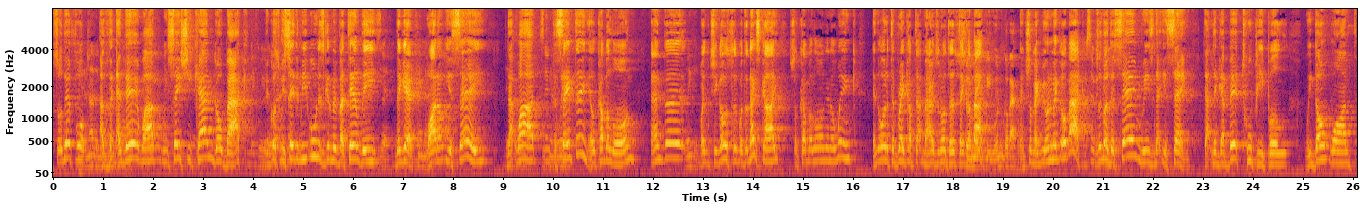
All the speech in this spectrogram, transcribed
So therefore, and there what we say she can go back because we say the mi'un is going to be vatel the the get. Why don't you say? That what? The same thing. He'll come along, and uh, when she goes to, with the next guy, she'll come along in a wink in order to break up that marriage, in order to take She'll her back. make me wouldn't go back. And she'll make me want to make her go back. So but the same reason that you're saying that legabe two people, we don't want,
